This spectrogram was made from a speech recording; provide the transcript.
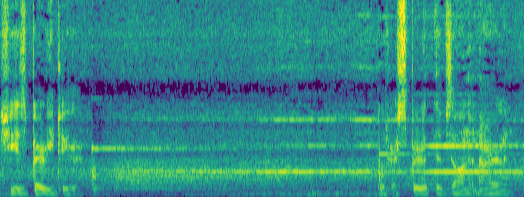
She is buried here. But her spirit lives on in Ireland.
